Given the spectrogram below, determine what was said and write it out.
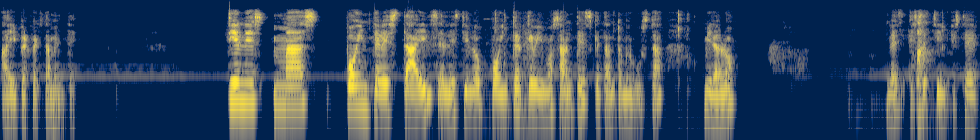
Ahí perfectamente. Tienes más Pointer Styles, el estilo Pointer que vimos antes, que tanto me gusta. Míralo. ¿Ves? Este, este,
